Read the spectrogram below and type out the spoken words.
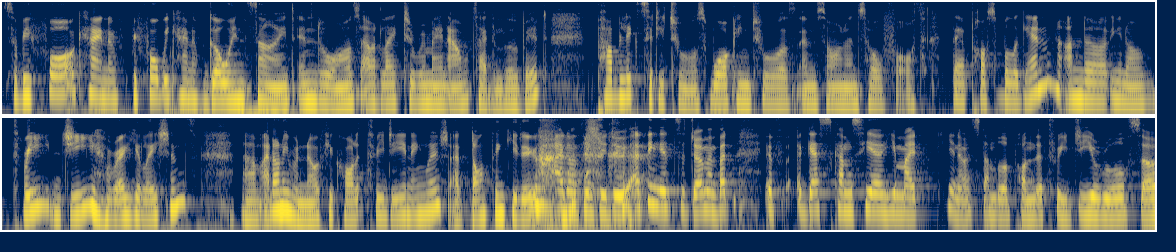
So before kind of before we kind of go inside indoors, I would like to remain outside a little bit. Public city tours, walking tours, and so on and so forth. They're possible again under you know 3G regulations. Um, I don't even know if you call it 3G in English. I don't think you do. I don't think you do. I think it's a German. But if a guest comes here, he might you know stumble upon the 3G rule. So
